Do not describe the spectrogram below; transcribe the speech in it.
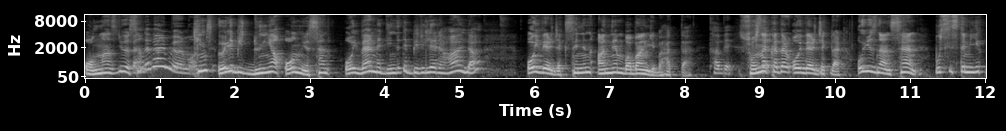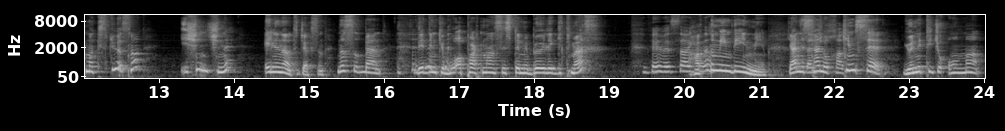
olmaz diyorsan Ben de vermiyorum onu. kimse öyle bir dünya olmuyor. Sen oy vermediğinde de birileri hala oy verecek. Senin annen baban gibi hatta. Tabii. Sonuna İşte- kadar oy verecekler. O yüzden sen bu sistemi yıkmak istiyorsan işin içine elini atacaksın. Nasıl ben dedim ki bu apartman sistemi böyle gitmez. Haklı mıyım değil miyim? Yani Sen sen, kimse yönetici olma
